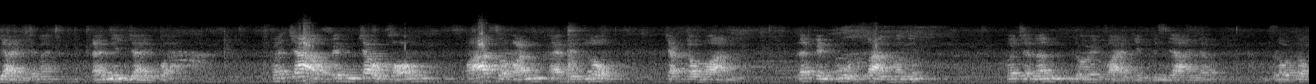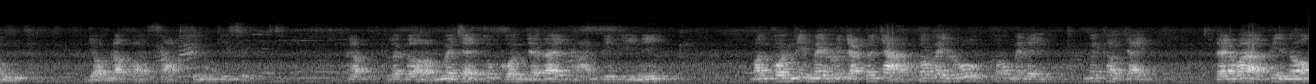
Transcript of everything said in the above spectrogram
ใหญ่ใช่ไหมแต่นี่ใหญ่กว่า พระเจ้าเป็นเจ้าของฟ้าสวรรค์แผ่นดินโลกจักรวาลและเป็นผู้สร้างมนุษย์ เพราะฉะนั้นโดยฝ่ายจิตวิญญาณแล้ว เราต้องยอมรับว่าทราบซึ้งที่สุดครับ แล้วก็ไม่ใช่ทุกคนจะได้ผ่านพิธีนี้ บางคนที่ไม่รู้จักพระเจ้าเขาไม่รู้เขาไม่ได้ไม่เข้าใจ แต่ว่าพี่น้อง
